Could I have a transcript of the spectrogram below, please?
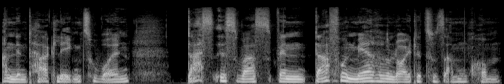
an den Tag legen zu wollen, das ist was, wenn davon mehrere Leute zusammenkommen,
